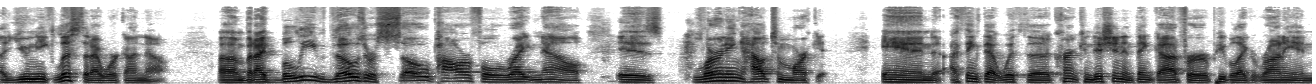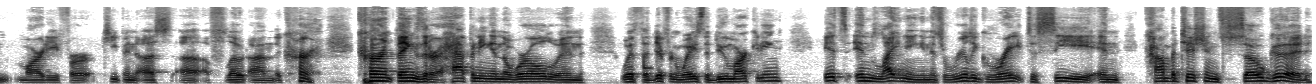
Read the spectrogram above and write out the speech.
a unique list that I work on now. Um, but I believe those are so powerful right now is learning how to market. And I think that with the current condition, and thank God for people like Ronnie and Marty for keeping us uh, afloat on the current current things that are happening in the world and with the different ways to do marketing. It's enlightening and it's really great to see. And competition so good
